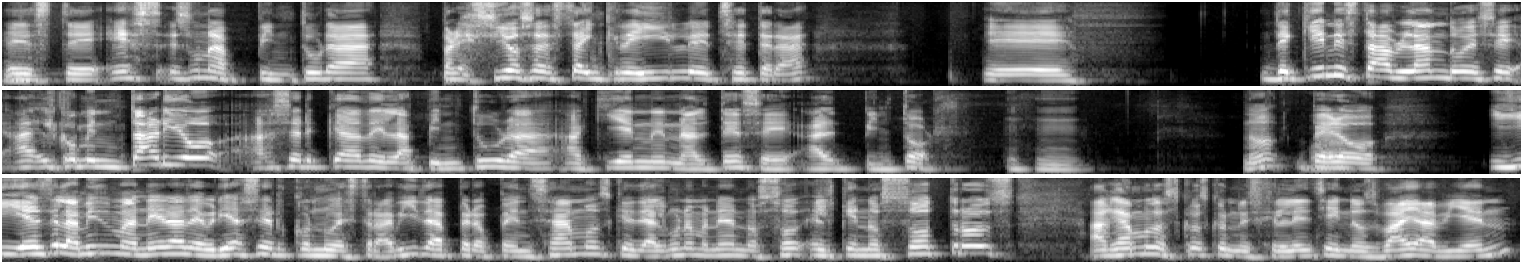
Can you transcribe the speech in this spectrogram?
este, es, es una pintura preciosa, está increíble, etc. ¿De quién está hablando ese? El comentario acerca de la pintura a quien enaltece al pintor. ¿no? Pero, y es de la misma manera, debería ser con nuestra vida, pero pensamos que de alguna manera el que nosotros hagamos las cosas con excelencia y nos vaya bien,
